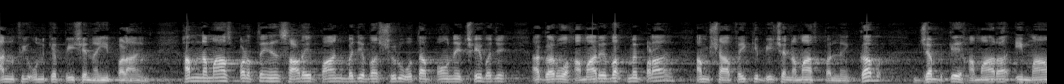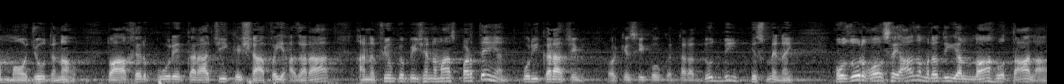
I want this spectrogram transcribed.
حنفی ان کے پیچھے نہیں پڑھائیں۔ ہم نماز پڑھتے ہیں ساڑھے پانچ بجے، بس شروع ہوتا پونے چھ بجے۔ اگر وہ ہمارے وقت میں پڑھا ہم شافی کے پیچھے نماز پڑھ لیں۔ کب؟ جبکہ ہمارا امام موجود نہ ہو۔ تو آخر پورے کراچی کے شافی حضرات حنفیوں کے پیچھے نماز پڑھتے ہیں؟ پوری کراچی میں۔ اور کسی کو تردد بھی اس میں نہیں۔ حضور غوث اعظم رضی اللہ تعالی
